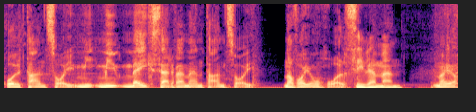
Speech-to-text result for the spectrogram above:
hol táncolj, mi, mi, melyik szervemen táncolj. Na vajon hol? Szívemen. Na ja.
